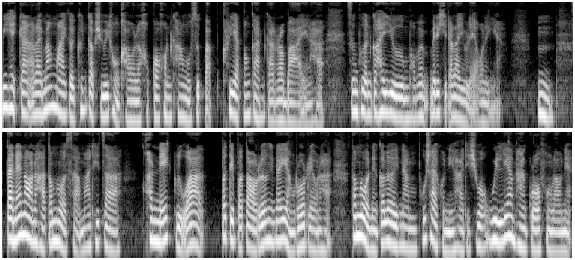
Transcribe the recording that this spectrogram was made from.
มีเหตุการณ์อะไรมากมายเกิดขึ้นกับชีวิตของเขาแล้วเขาก็ค่อนข้างรู้สึกแบบเครียดต้องการการระบายนะคะ ซึ่งเพื่อนก็ให้ยืมเพราะไม่ได้คิดอะไรอยู่แล้วอะไรเงี้ย อืม แต่แน่นอนนะคะตำรวจสามารถที่จะ connect หรือว่าปฏิปต่อเรื่องได้อย่างรวดเร็วนะคะตำรวจเนี่ยก็เลยนำผู้ชายคนนี้ค่ะ ที่ชื่อว่าวิลเลียมฮาร์กรฟของเราเนี่ย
